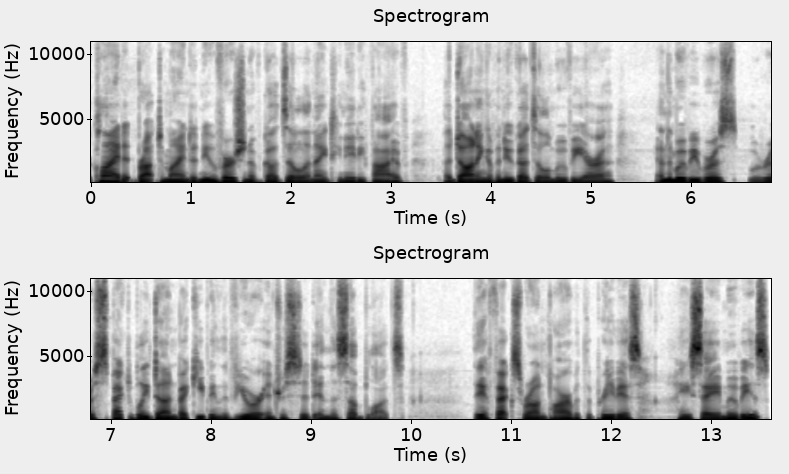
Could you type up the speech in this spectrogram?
For Clyde, it brought to mind a new version of Godzilla in 1985, a dawning of a new Godzilla movie era, and the movie was respectably done by keeping the viewer interested in the subplots. The effects were on par with the previous Heisei movies.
